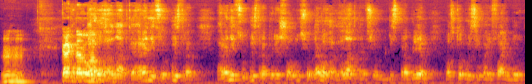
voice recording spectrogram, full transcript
Угу. Как дорога? Дорога гладкая, границу быстро, границу быстро перешел. Ну все, дорога гладкая, все без проблем. В автобусе Wi-Fi был.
